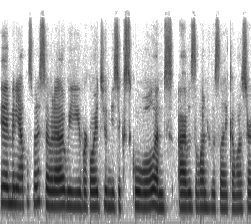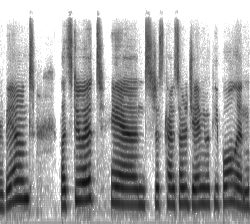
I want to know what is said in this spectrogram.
in Minneapolis, Minnesota. We were going to a music school, and I was the one who was like, I want to start a band. Let's do it. And just kind of started jamming with people and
